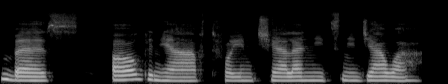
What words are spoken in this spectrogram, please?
Bez ognia w Twoim ciele nic nie działa.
